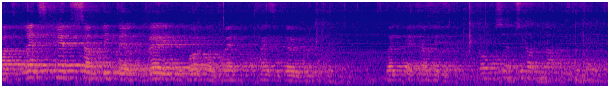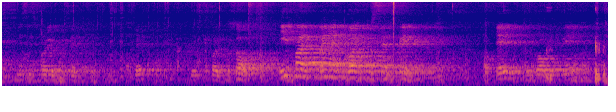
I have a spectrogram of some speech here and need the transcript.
But let's add some detail, very important offensive to play. Let's add some detail. No, musíme přidat nějaký detail. This is for you. Okay? This is for you. So, if I, when I'm going to set screen, okay, you go with me,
